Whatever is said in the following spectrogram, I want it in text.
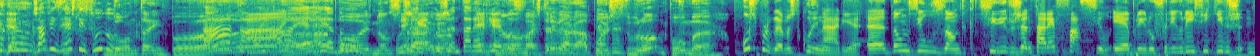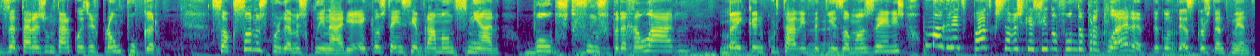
Já fizeste e tudo? De ontem, pô. Ah, tá bem. Ah, é redondo. Pois, não se O jan- estraga. o jantar é Não se redondo. vai estragar. Ah, pois, se sobrou, pumba. Os programas de culinária ah, dão-nos ilusão de que decidir o jantar é fácil, é abrir o frigorífico e des- desatar a juntar coisas para um púcaro. Só que só nos programas de culinária é que eles têm sempre à mão de semear bulbos de fungos para ralar, bacon cortado em fatias homogéneas, um magre de pato que estava esquecido no fundo da prateleira. Acontece constantemente.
